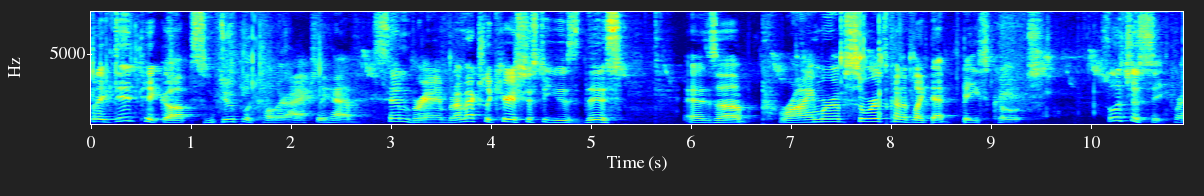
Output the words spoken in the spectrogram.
But I did pick up some Dupli-Color. I actually have SEM brand, but I'm actually curious just to use this as a primer of sorts, kind of like that base coat. So let's just see. I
